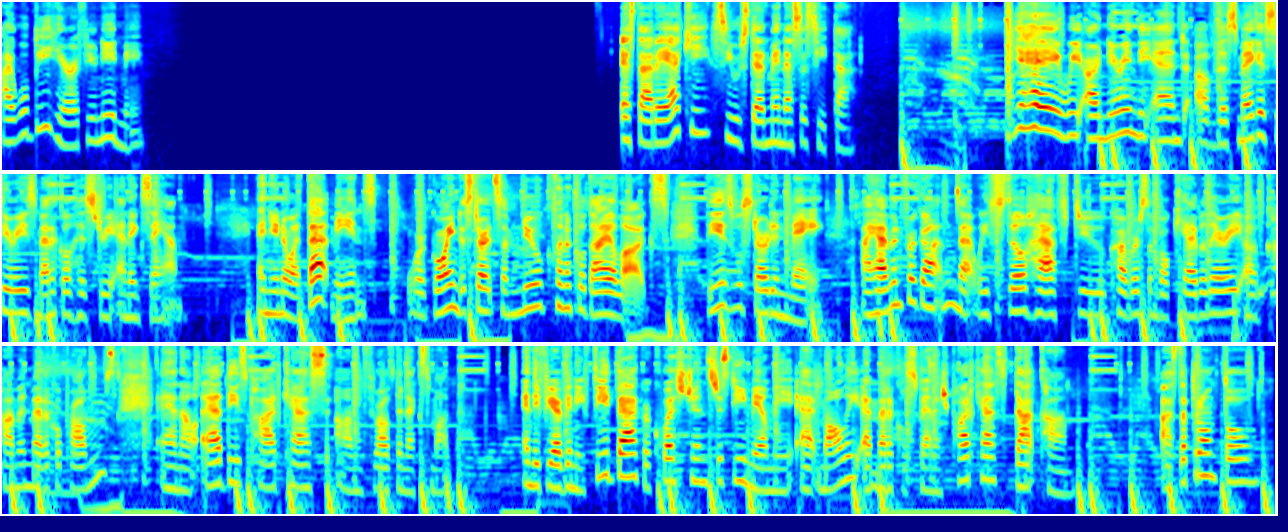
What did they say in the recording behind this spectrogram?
I will be here if you need me. Estaré aquí si usted me necesita. Yay! We are nearing the end of this mega series, Medical History and Exam. And you know what that means? We're going to start some new clinical dialogues. These will start in May. I haven't forgotten that we still have to cover some vocabulary of common medical problems, and I'll add these podcasts um, throughout the next month. And if you have any feedback or questions, just email me at molly at medicalspanishpodcast.com. Hasta pronto!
